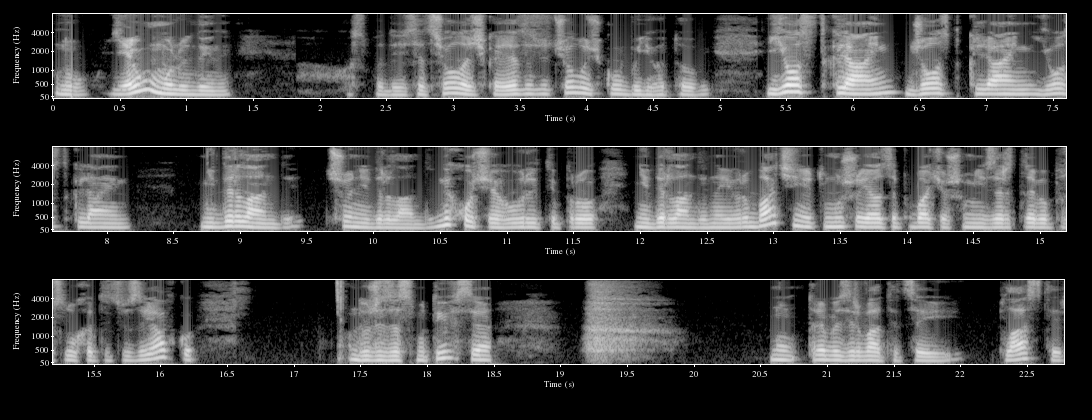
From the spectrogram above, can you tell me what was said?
Ну, є ум у людини. Господи, ця чолочка, я за цю чолочку вбить готовий. Йост Кляйн, Джост Кляйн, Йост Кляйн, Нідерланди. Що Нідерланди? Не хочу я говорити про Нідерланди на Євробаченні, тому що я оце побачив, що мені зараз треба послухати цю заявку. Дуже засмутився. Ну, треба зірвати цей пластир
